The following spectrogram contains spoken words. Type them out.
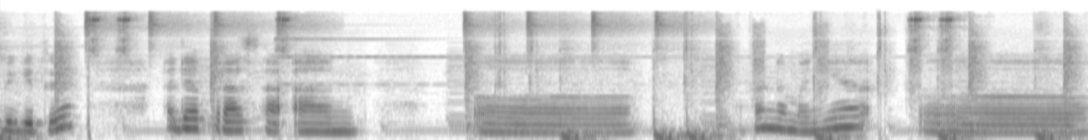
begitu ya. Ada perasaan uh, apa namanya uh,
